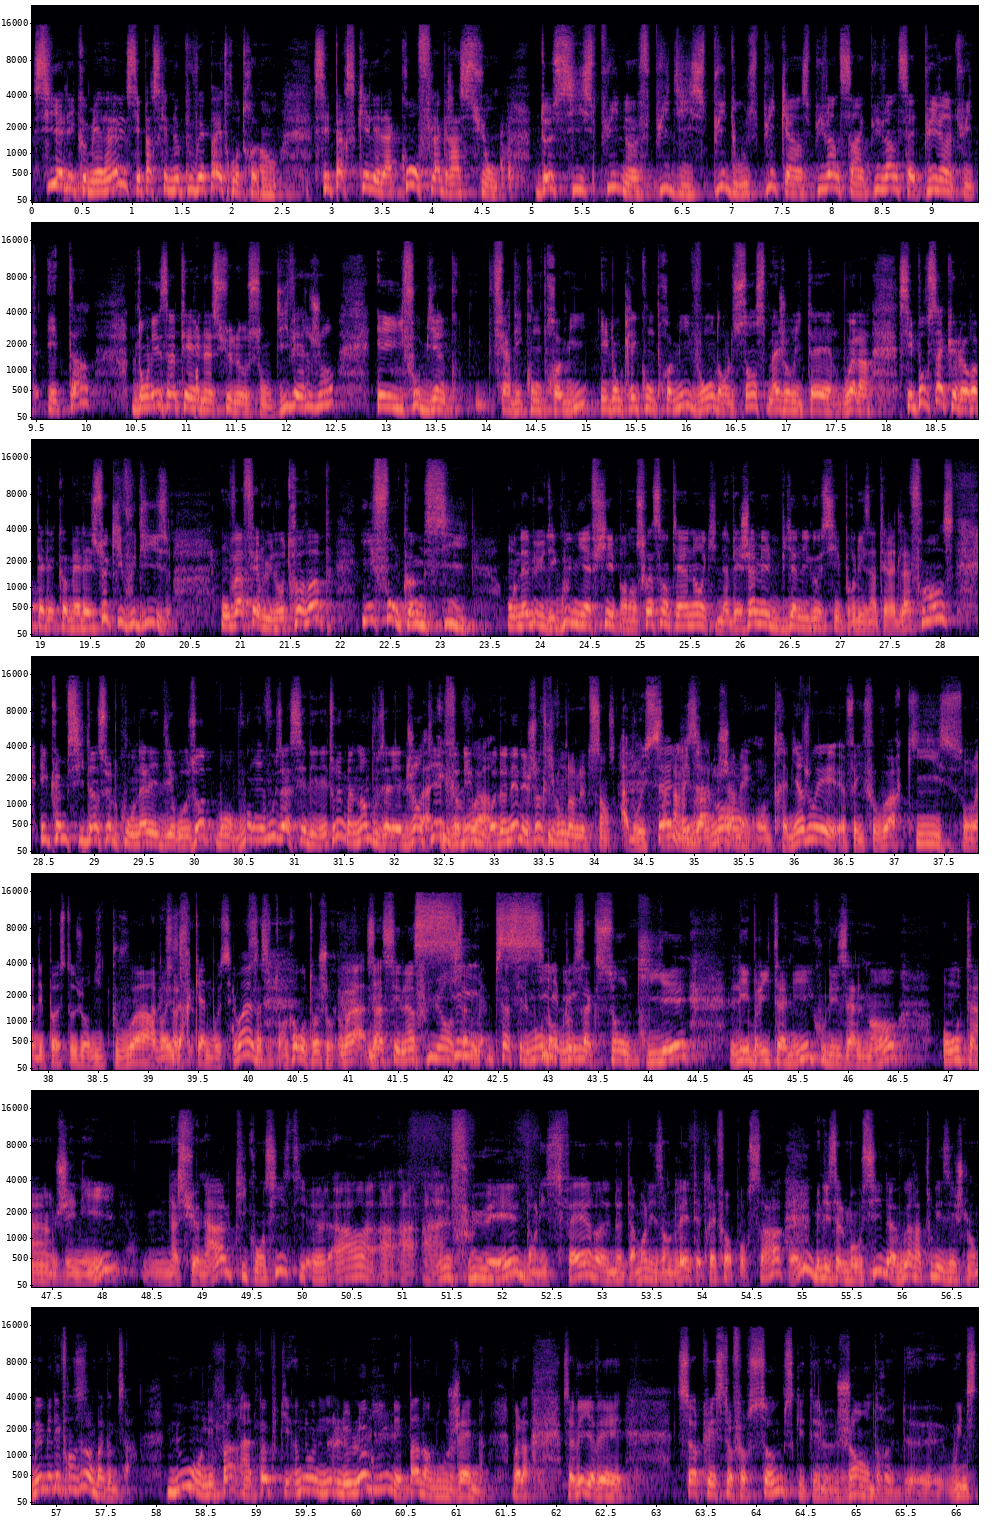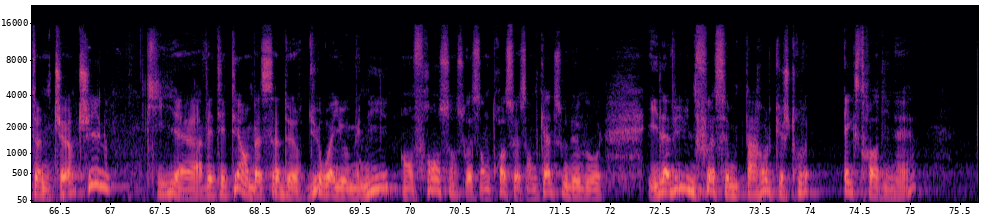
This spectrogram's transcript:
Si elle est comme elle est, c'est parce qu'elle ne pouvait pas être autrement. C'est parce qu'elle est la conflagration de 6, puis 9, puis 10, puis 12, puis 15, puis 25, puis 27, puis 28 États dont les intérêts nationaux sont divergents et il faut bien faire des compromis et donc les compromis vont dans le sens majoritaire. Voilà. C'est pour ça que l'Europe, elle est comme elle est. Ceux qui vous disent on va faire une autre Europe, ils font comme si on avait eu des gougnafiers pendant 61 ans qui n'avaient jamais bien négocié pour les intérêts de la France, et comme si d'un seul coup on allait dire aux autres bon, on vous a cédé des trucs, maintenant vous allez être gentil, bah, vous allez nous redonner des choses qui vont dans notre sens. À Bruxelles, les Allemands jamais. ont très bien joué. Enfin, il faut voir qui sont à des postes aujourd'hui de pouvoir ah, dans les arcanes bruxelloises. Ça, c'est encore autre chose. Voilà, ça, c'est l'influence. ça, c'est le monde anglo-saxon qui est les Britanniques ou les Allemands ont un génie national qui consiste euh, à, influer dans les sphères, notamment les Anglais étaient très forts pour ça, eh mais les Allemands aussi, d'avoir à tous les échelons. Mais, les Français ne sont pas comme ça. Nous, on n'est pas un peuple qui... le lobbying n'est pas dans nos gènes. Voilà. Vous savez, il y avait Sir Christopher Soames, qui était le gendre de Winston Churchill, qui euh, avait été ambassadeur du Royaume-Uni en France en 63-64 sous De Gaulle. Il avait une fois cette parole que je trouve extraordinaire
